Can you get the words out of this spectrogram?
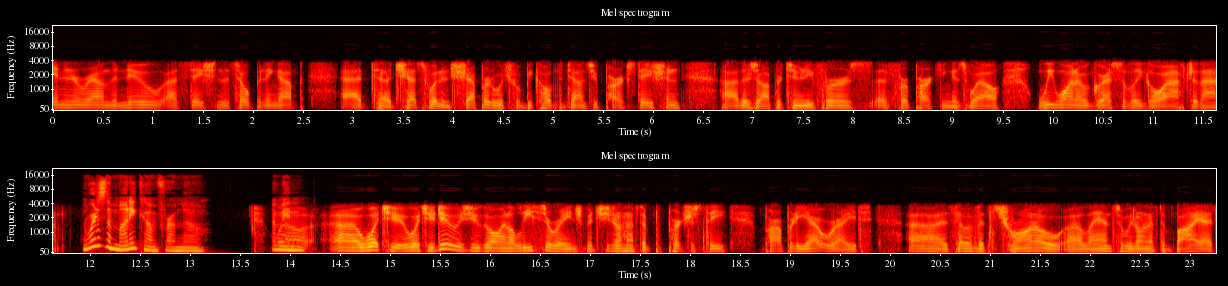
in and around the new uh, station that's opening up at uh, Chesswood and Sheppard, which will be called the Downsview Park Station. Uh, there's opportunity for uh, for parking as well. We want to aggressively go after that. Where does the money come from, though? I well, mean, uh, what you what you do is you go on a lease arrangement. You don't have to purchase the property outright. Uh, some of it's Toronto uh, land, so we don't have to buy it,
